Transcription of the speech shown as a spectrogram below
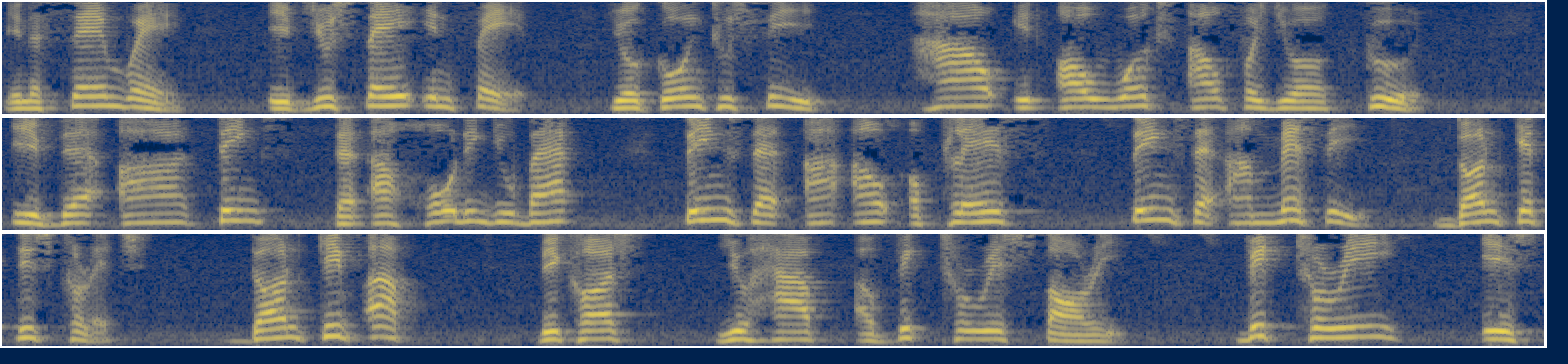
In the same way, if you stay in faith, you're going to see how it all works out for your good. If there are things that are holding you back, things that are out of place, things that are messy, don't get discouraged. Don't give up because you have a victory story. Victory is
